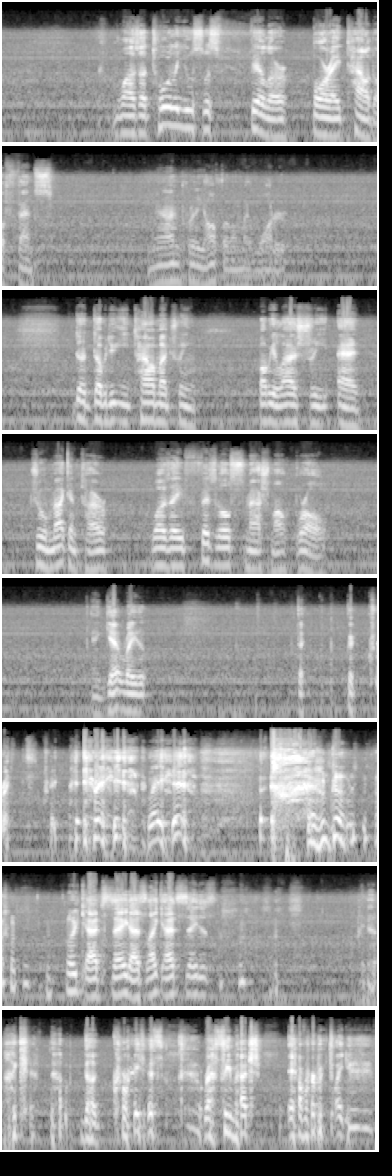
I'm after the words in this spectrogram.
was a totally useless filler for a title defense. Man, I'm pretty awful on my water the WWE title match between Bobby Lashley and Drew McIntyre was a physical smash mouth brawl. And get ready the, the great, wait, wait. I can't say this. I say this. like the greatest wrestling match ever between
